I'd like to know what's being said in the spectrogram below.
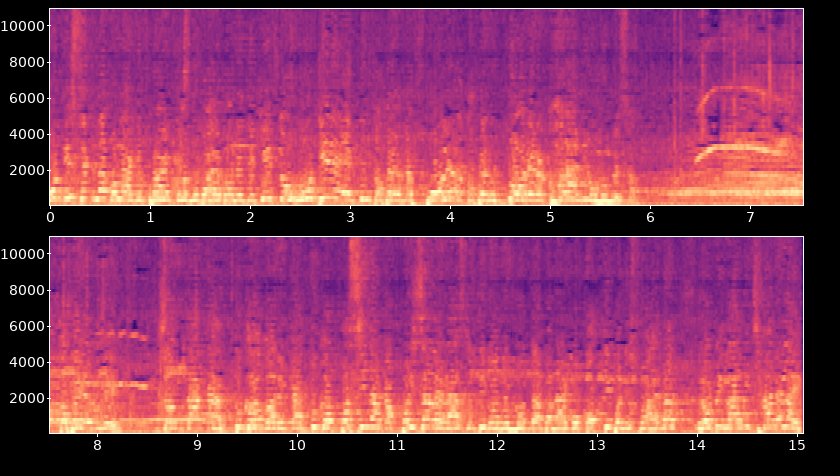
रोटी सेक्नको लागि प्रयोग गर्नुभयो भनेदेखि त्यो रोटीले एक दिन तपाईँहरूलाई पोलेर तपाईँहरू डढेर खरानी हुनुहुनेछ। तपाईँहरूले जनताका दुःख गरेका दुःख पसिनाका पैसालाई राजनीति गर्ने मुद्दा बनाएको कति पनि सुहाएन रवि लामी छानेलाई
